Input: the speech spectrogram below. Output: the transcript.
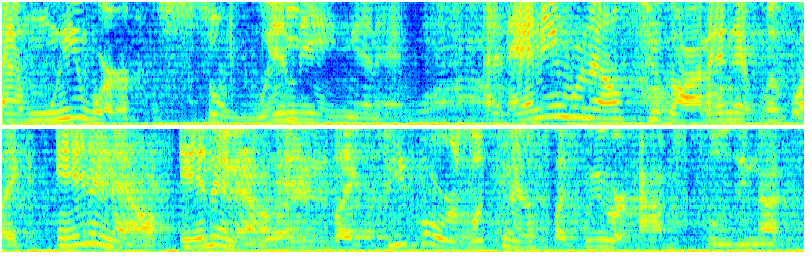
And we were swimming in it. Wow. And anyone else who got in it was like in and out, in and out. Right. And like people were looking at us like we were absolutely nuts.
